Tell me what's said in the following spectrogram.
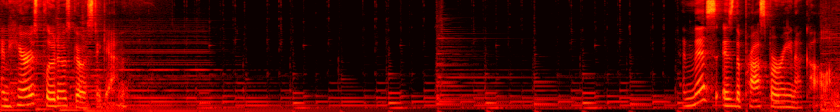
And here is Pluto's ghost again. Is the Proserpina column.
